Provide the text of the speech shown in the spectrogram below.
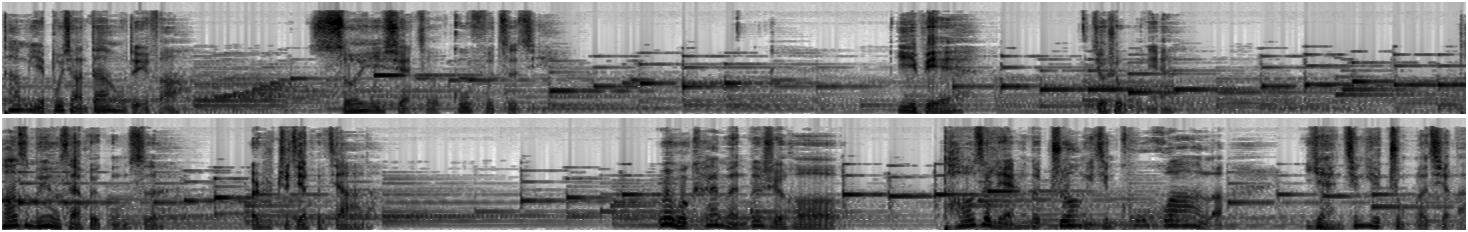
他们也不想耽误对方，所以选择辜负自己。一别就是五年。桃子没有再回公司，而是直接回家了。为我开门的时候，桃子脸上的妆已经哭花了，眼睛也肿了起来。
